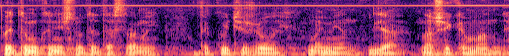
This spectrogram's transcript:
Поэтому, конечно, вот это самый такой тяжелый момент для нашей команды.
